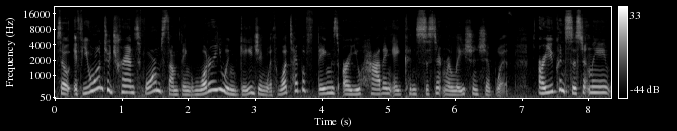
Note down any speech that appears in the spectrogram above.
So if you want to transform something, what are you engaging with? What type of things are you having a consistent relationship with? Are you consistently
